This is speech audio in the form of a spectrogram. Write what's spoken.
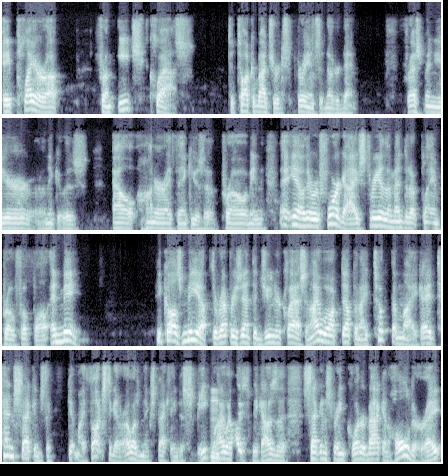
a player up from each class to talk about your experience at Notre Dame. Freshman year, I think it was Al Hunter, I think he was a pro. I mean, eh, you know, there were four guys. Three of them ended up playing pro football, and me. He calls me up to represent the junior class, and I walked up and I took the mic. I had 10 seconds to get my thoughts together. I wasn't expecting to speak. Mm. Why would I speak? I was the second string quarterback and holder, right?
